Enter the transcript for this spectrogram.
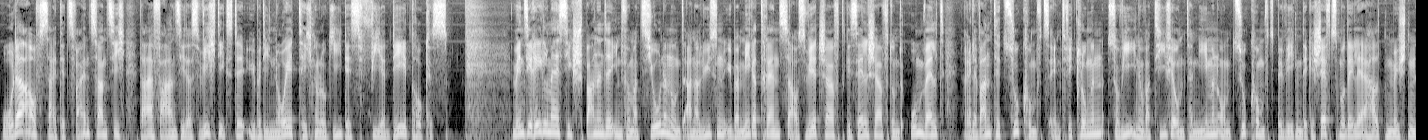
oder auf Seite 22. Da erfahren Sie das Wichtigste über die neue Technologie des 4D-Druckes. Wenn Sie regelmäßig spannende Informationen und Analysen über Megatrends aus Wirtschaft, Gesellschaft und Umwelt, relevante Zukunftsentwicklungen sowie innovative Unternehmen und zukunftsbewegende Geschäftsmodelle erhalten möchten,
